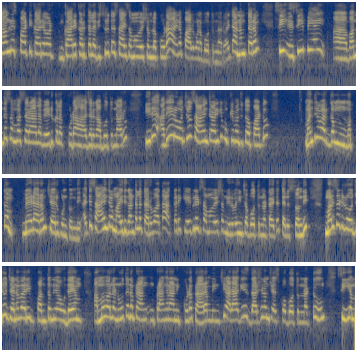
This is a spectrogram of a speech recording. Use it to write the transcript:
కాంగ్రెస్ పార్టీ కార్య కార్యకర్తల విస్తృత స్థాయి సమావేశంలో కూడా ఆయన పాల్గొనబోతున్నారు. అయితే అనంతరం సి సిపిఐ వంద సంవత్సరాల వేడుకలకు కూడా హాజరు కాబోతున్నారు. ఇదే అదే రోజు సాయంత్రానికి ముఖ్యమంత్రితో పాటు మంత్రివర్గం మొత్తం మేడారం చేరుకుంటుంది. అయితే సాయంత్రం ఐదు గంటల తర్వాత అక్కడే కేబినెట్ సమావేశం నిర్వహించబోతున్నట్టు అయితే తెలుస్తుంది. మరుసటి రోజు జనవరి పంతొమ్మిదవ ఉదయం అమ్మవార్ల నూతన ప్రాంగణానికి కూడా ప్రారంభించి అలాగే దర్శనం చేసుకోబోతున్నట్టు సీఎం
